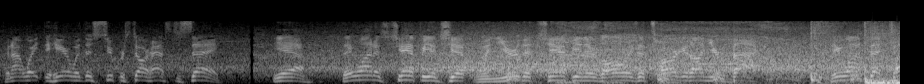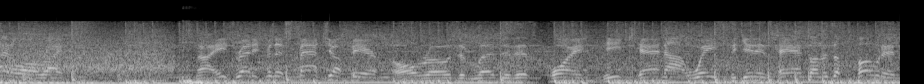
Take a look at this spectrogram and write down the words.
Cannot wait to hear what this superstar has to say. Yeah, they want his championship. When you're the champion, there's always a target on your back. He wants that title all right. Now he's ready for this matchup here. All roads have led to this point. He cannot wait to get his hands on his opponent.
